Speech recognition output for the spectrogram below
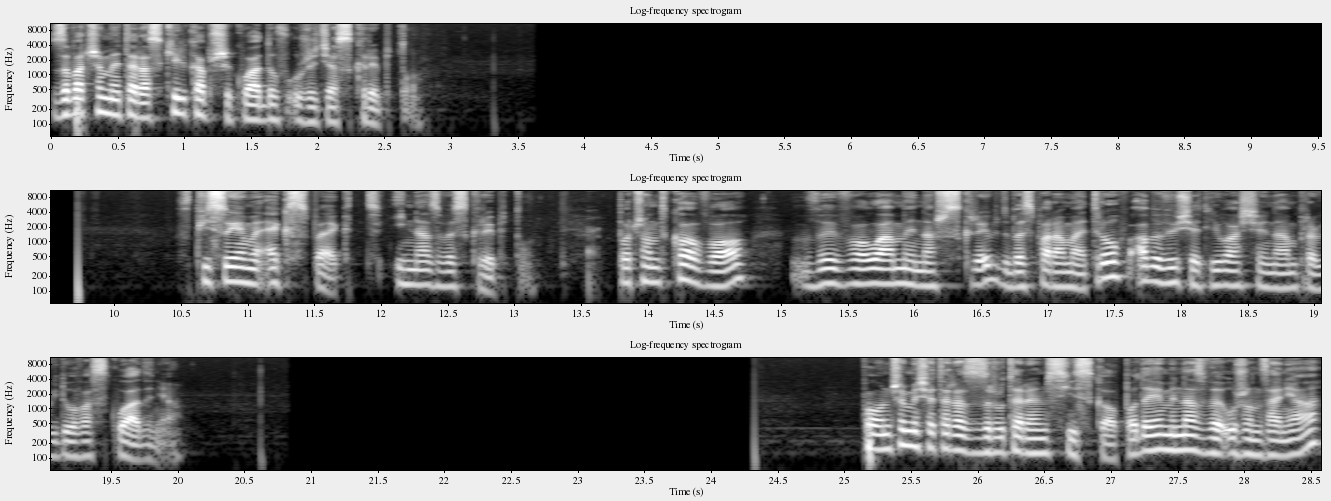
Zobaczymy teraz kilka przykładów użycia skryptu. Wpisujemy expect i nazwę skryptu. Początkowo wywołamy nasz skrypt bez parametrów, aby wyświetliła się nam prawidłowa składnia. Połączymy się teraz z routerem Cisco. Podajemy nazwę urządzenia,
